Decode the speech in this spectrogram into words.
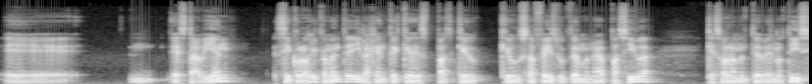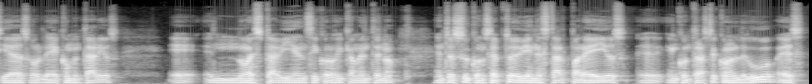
eh, está bien psicológicamente y la gente que, es, que, que usa Facebook de manera pasiva, que solamente ve noticias o lee comentarios, eh, no está bien psicológicamente, ¿no? Entonces su concepto de bienestar para ellos, eh, en contraste con el de Google, es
